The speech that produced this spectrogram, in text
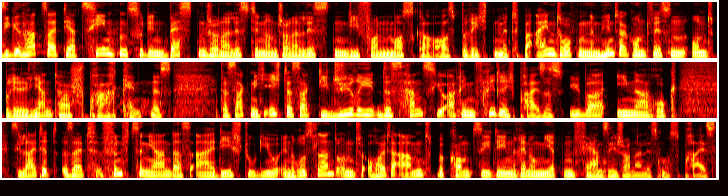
Sie gehört seit Jahrzehnten zu den besten Journalistinnen und Journalisten, die von Moskau aus berichten, mit beeindruckendem Hintergrundwissen und brillanter Sprachkenntnis. Das sagt nicht ich, das sagt die Jury des Hans-Joachim-Friedrich-Preises über Ina Ruck. Sie leitet seit 15 Jahren das ARD-Studio in Russland und heute Abend bekommt sie den renommierten Fernsehjournalismuspreis.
